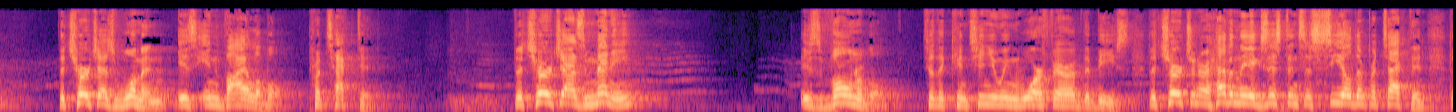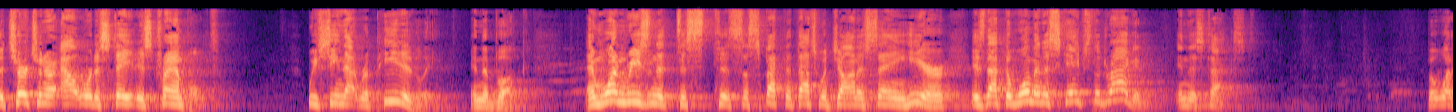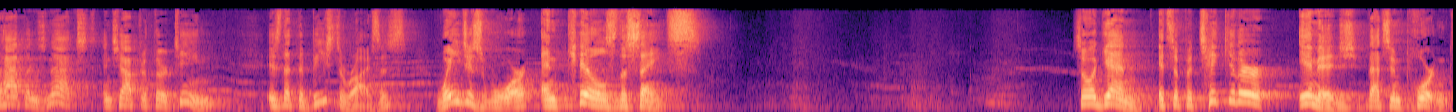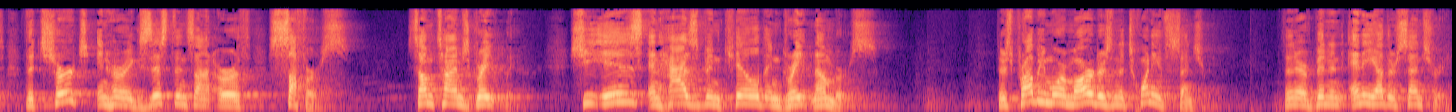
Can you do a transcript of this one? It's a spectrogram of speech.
the church as woman, is inviolable, protected. The church as many is vulnerable to the continuing warfare of the beast. The church in her heavenly existence is sealed and protected. The church in her outward estate is trampled. We've seen that repeatedly in the book. And one reason to, to, to, suspect that that's what John is saying here is that the woman escapes the dragon in this text. But what happens next in chapter 13 is that the beast arises, wages war, and kills the saints. So again, it's a particular image that's important. The church in her existence on earth suffers, sometimes greatly. She is and has been killed in great numbers. There's probably more martyrs in the 20th century than there have been in any other century.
